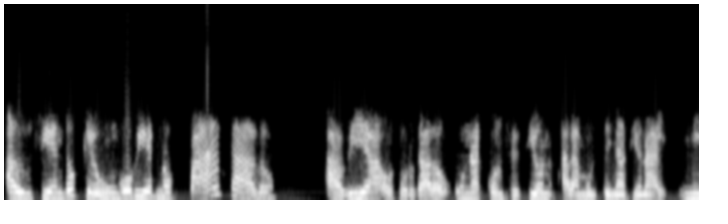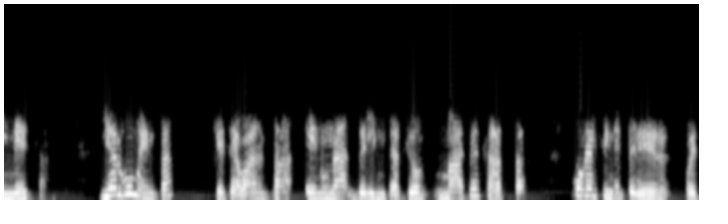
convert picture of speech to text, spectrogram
aduciendo que un gobierno pasado había otorgado una concesión a la multinacional Minesa y argumenta que se avanza en una delimitación más exacta con el fin de tener pues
